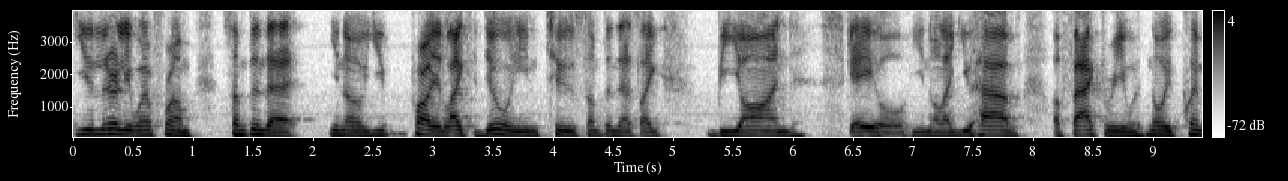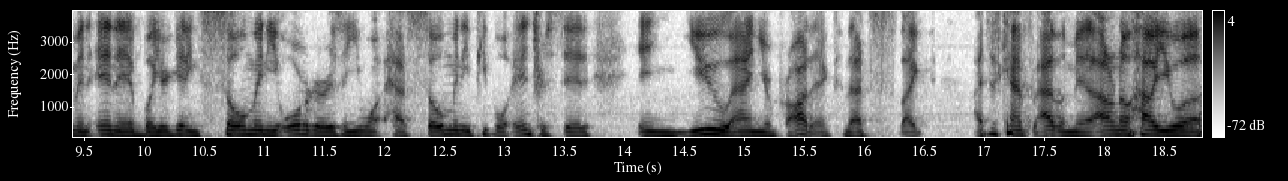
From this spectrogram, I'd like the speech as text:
you literally went from something that you know you probably liked doing to something that's like beyond scale you know like you have a factory with no equipment in it but you're getting so many orders and you want have so many people interested in you and your product that's like i just can't fathom it i don't know how you uh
